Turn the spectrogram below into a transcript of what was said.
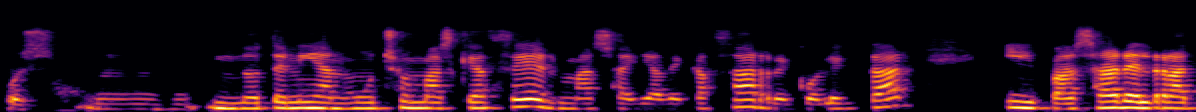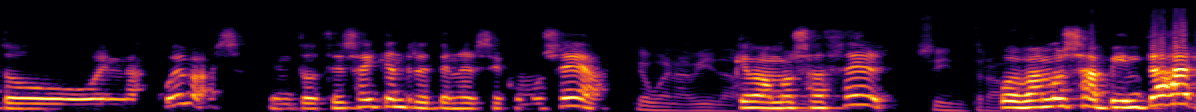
pues mm, no tenían mucho más que hacer más allá de cazar, recolectar y pasar el rato en las cuevas. Entonces hay que entretenerse como sea. Qué buena vida. ¿Qué vamos a hacer? Sin. Pues vamos a pintar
